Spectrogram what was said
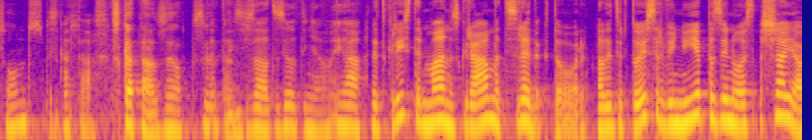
suns. Skatās. Skatās zelta ziltiņām. Zelta ziltiņām. Jā, bet Krista ir manas grāmatas redaktore. Līdz ar to es ar viņu iepazinos šajā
